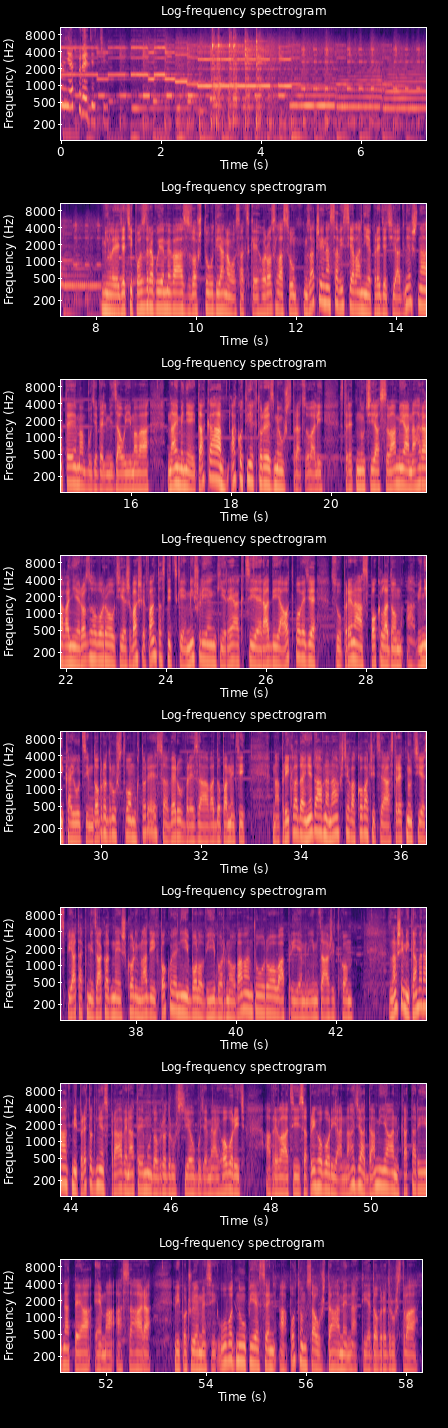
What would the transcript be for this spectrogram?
vysielanie pre deti. Milé deti, pozdravujeme vás zo štúdia Novosadského rozhlasu. Začína sa vysielanie pre deti a dnešná téma bude veľmi zaujímavá. Najmenej taká, ako tie, ktoré sme už spracovali. Stretnutia s vami a nahrávanie rozhovorov, tiež vaše fantastické myšlienky, reakcie, rady a odpovede sú pre nás pokladom a vynikajúcim dobrodružstvom, ktoré sa veru vrezáva do pamäti. Napríklad aj nedávna návšteva Kovačice a stretnutie s piatakmi základnej školy mladých pokolení bolo výbornou avantúrou a príjemným zážitkom. S našimi kamarátmi preto dnes práve na tému dobrodružstiev budeme aj hovoriť a v relácii sa prihovoria Nadia, Damian, Katarína, Tea, Ema a Sára. Vypočujeme si úvodnú pieseň a potom sa už dáme na tie dobrodružstvá.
